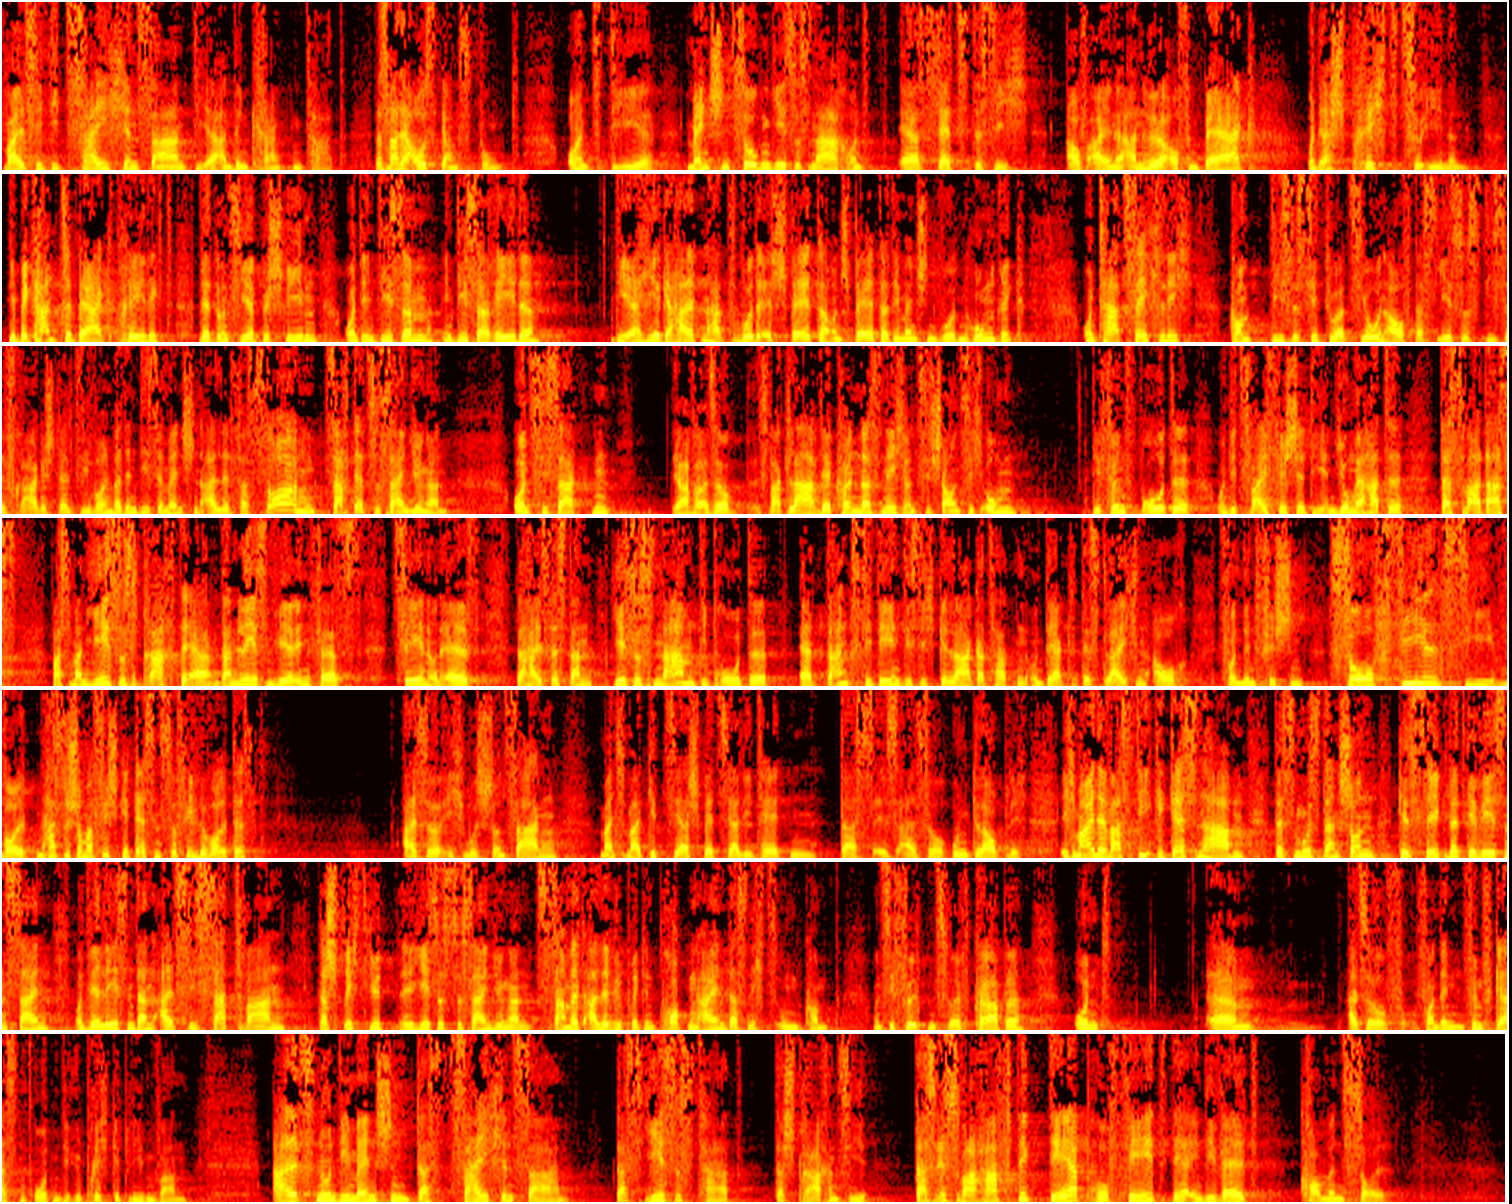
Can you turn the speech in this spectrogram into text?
weil sie die Zeichen sahen, die er an den Kranken tat. Das war der Ausgangspunkt. Und die Menschen zogen Jesus nach und er setzte sich auf eine Anhöhe, auf den Berg und er spricht zu ihnen. Die bekannte Bergpredigt wird uns hier beschrieben und in, diesem, in dieser Rede, die er hier gehalten hat, wurde es später und später, die Menschen wurden hungrig und tatsächlich kommt diese Situation auf, dass Jesus diese Frage stellt, wie wollen wir denn diese Menschen alle versorgen, sagt er zu seinen Jüngern. Und sie sagten, ja, also es war klar, wir können das nicht und sie schauen sich um. Die fünf Brote und die zwei Fische, die ein Junge hatte, das war das, was man Jesus brachte. Er, dann lesen wir in Vers 10 und 11, da heißt es dann, Jesus nahm die Brote, er dank sie denen, die sich gelagert hatten und der, desgleichen auch von den Fischen. So viel sie wollten. Hast du schon mal Fisch gegessen, so viel du wolltest? Also ich muss schon sagen, manchmal gibt's ja Spezialitäten, das ist also unglaublich. Ich meine, was die gegessen haben, das muss dann schon gesegnet gewesen sein. Und wir lesen dann, als sie satt waren, Da spricht äh, Jesus zu seinen Jüngern, sammelt alle übrigen Brocken ein, dass nichts umkommt. Und sie füllten zwölf Körbe und ähm, also von den fünf Gerstenbroten, die übrig geblieben waren. Als nun die Menschen das Zeichen sahen, das Jesus tat, da sprachen sie, das ist wahrhaftig der Prophet, der in die Welt kommen soll.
